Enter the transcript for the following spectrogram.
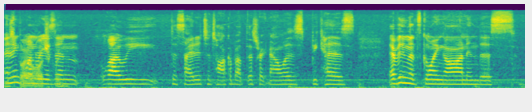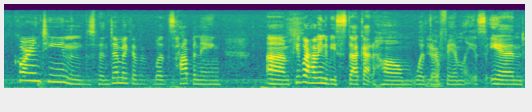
I think one reason why we decided to talk about this right now is because everything that's going on in this quarantine and this pandemic of what's happening, um, people are having to be stuck at home with their families, and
